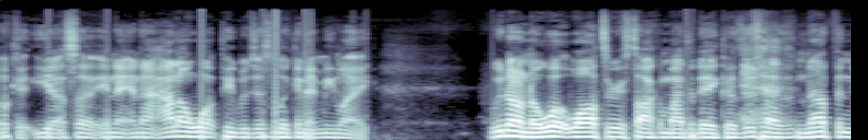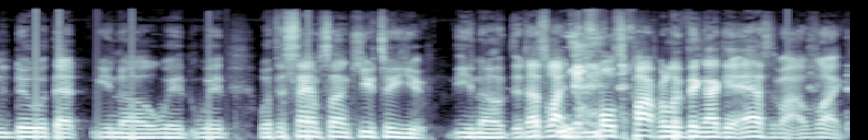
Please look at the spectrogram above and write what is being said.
Okay, yeah. So and and I don't want people just looking at me like. We don't know what Walter is talking about today because this has nothing to do with that, you know, with with with the Samsung Q2U. You know, that's like the most popular thing I get asked about. I was like,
